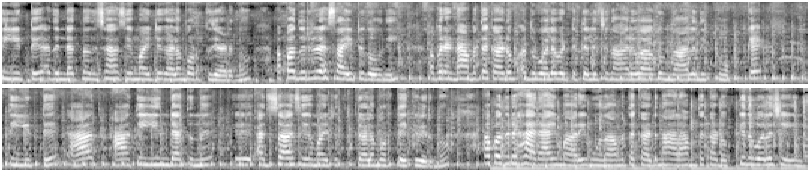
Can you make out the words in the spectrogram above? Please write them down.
തീയിട്ട് അതിന്റെ അകത്ത് അതിസാഹസ്യമായിട്ട് കളം പുറത്ത് ചാടുന്നു. അപ്പോൾ അതൊരു രസമായിട്ട് തോന്നി. അപ്പോൾ രണ്ടാമത്തെ കാടും അതുപോലെ വെട്ടിത്തെളിച്ച് നാല് ഭാഗവും നാല് ദിക്കും ഒക്കെ തീയിട്ട് ആ ആ തീയിന്റെ അകത്തുനിന്ന് അതിസാഹസികമായിട്ട് കളം പുറത്തേക്ക് വരുന്നു. അപ്പോൾ അതൊരു ഹരായി മാറി മൂന്നാമത്തെ കാട് നാലാമത്തെ കാടൊക്കെ ഇതുപോലെ ചെയ്യുന്നു.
